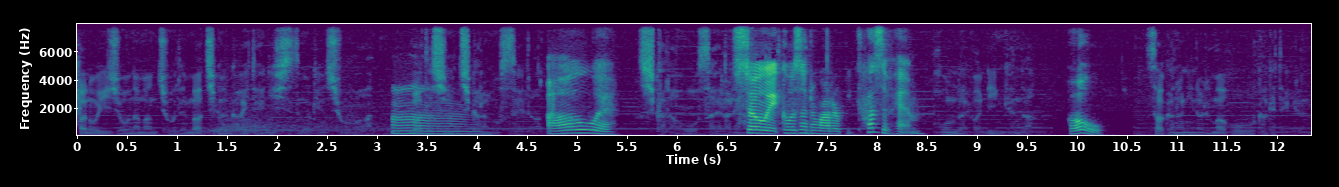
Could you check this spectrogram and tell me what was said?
sweet. あの異常な満潮で町が海底に沈む現象は Mm. 私の力のせいだ Oh, 力を抑えられない So it goes underwater because of him. 本来は人間だ Oh. 魚になる魔法をかけているん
